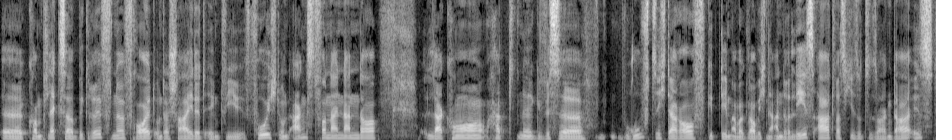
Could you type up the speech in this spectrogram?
äh, komplexer Begriff. Ne? Freud unterscheidet irgendwie Furcht und Angst voneinander. Lacan hat eine gewisse, ruft sich darauf, gibt dem aber, glaube ich, eine andere Lesart, was hier sozusagen da ist.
